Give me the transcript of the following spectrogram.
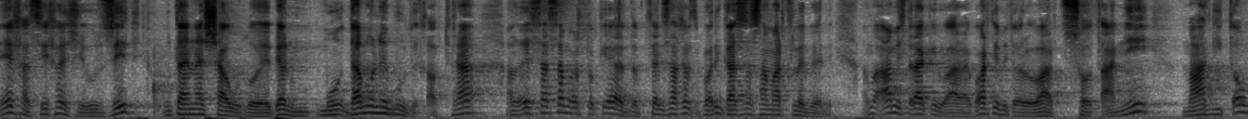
ეხლა ციხეში უზით უდანაშაულოები, ანუ მო- დამონებული ყავთ რა. ანუ ეს სასამართლო კი არა და მთელი სახელმწიფო არის გასასამართლებელი. ამ ამის ტრაკი არა გვართ, იმიტომ რომ ვარ ცოტანი, მაგიტომ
